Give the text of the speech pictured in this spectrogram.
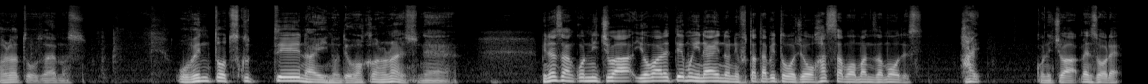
りがとうございます。お弁当作ってないのでわからないですね。皆さんこんにちは。呼ばれてもいないのに再び登場。ハッサモーマンザモーです。はい。こんにちは。メンソーレ。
